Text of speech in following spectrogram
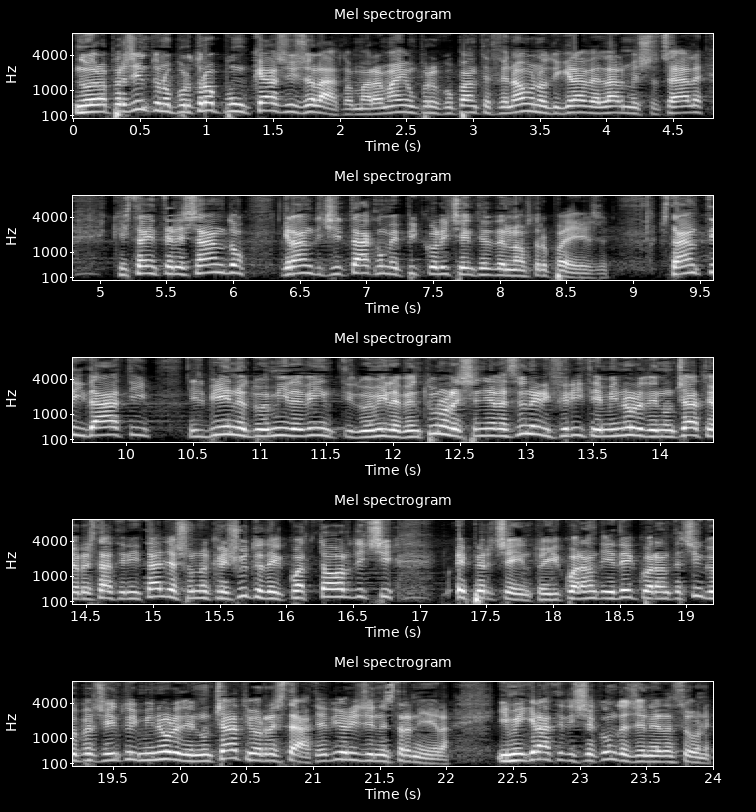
non rappresentano purtroppo un caso isolato, ma oramai un preoccupante fenomeno di grave allarme sociale che sta interessando grandi città come piccoli centri del nostro Paese. Stanti i dati il biennio 2020-2021, le segnalazioni riferite ai minori denunciati e arrestati in Italia sono cresciute del 14 e del 45% i minori denunciati o arrestati di origine straniera, immigrati di seconda generazione,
